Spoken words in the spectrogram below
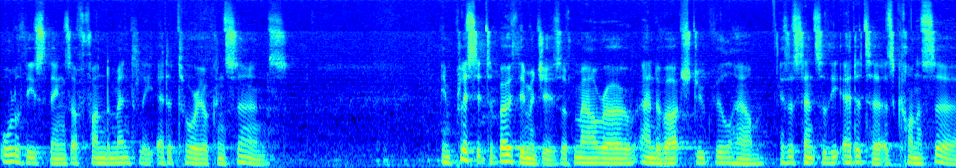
all of these things are fundamentally editorial concerns. Implicit to both images of Malraux and of Archduke Wilhelm is a sense of the editor as connoisseur.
